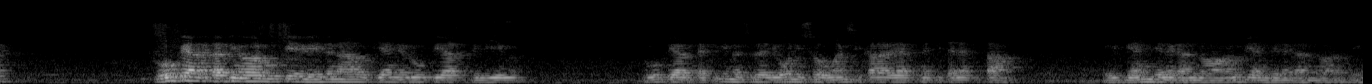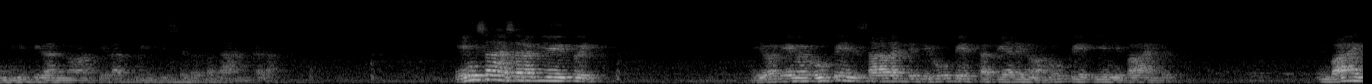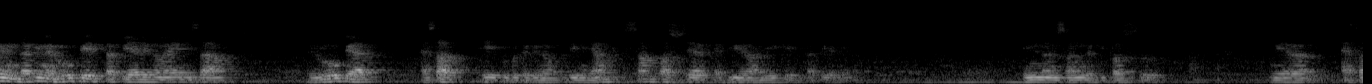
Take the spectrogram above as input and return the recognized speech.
රූපයක් දකිනවා රූපයේ වේදනාව කියන්නේ රූපයක් විඳීම. රූපයක් දැකීම සුද යෝනිසෝ මනසිකාරයක් නැති තැනත්තා ඒ ව්‍යංජන ගන්නවා අනුව්‍යංජන ගන්නවා ඒ නිමිති ගන්නවා කියලා මේ ඉස්සෙල්ල සඳහන් කළා. ඒ නිසා අසරගිය යුතුයි. ඒ වගේම රූපේ සාරජ්‍යති රූපේත් අපි ඇලෙනවා රූපේ තියෙන බාහිර බාහිරින් දකින්න රූපේත් අපි ඇලෙනවා ඒ නිසා රූපයත් ඇසත් හේතු කොටගෙන උපදින යම් සම්පස්සයක් ඇති වෙනවා ඒකෙත් අපි වෙනවා. ඉන්නම් සංගති පස්ස මෙර ඇසත්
